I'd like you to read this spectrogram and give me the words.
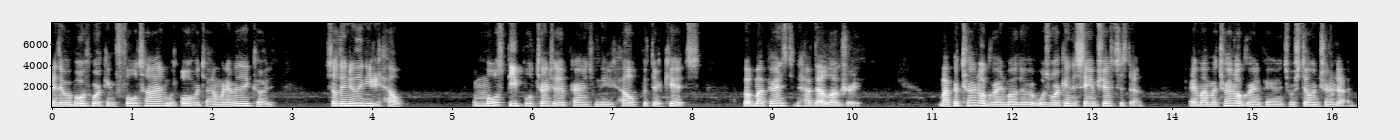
and they were both working full time with overtime whenever they could, so they knew they needed help. Most people turn to their parents when they need help with their kids, but my parents didn't have that luxury. My paternal grandmother was working the same shifts as them, and my maternal grandparents were still in Trinidad.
